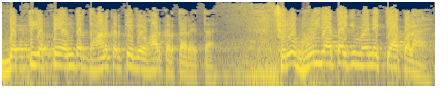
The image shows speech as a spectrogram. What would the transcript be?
व्यक्ति अपने अंदर धारण करके व्यवहार करता रहता है। फिर वो भूल जाता है कि मैंने क्या पढ़ा है,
